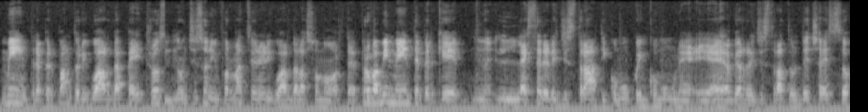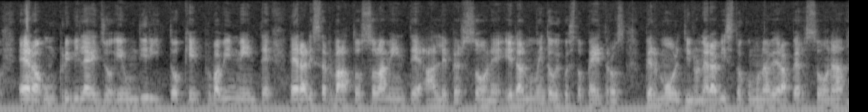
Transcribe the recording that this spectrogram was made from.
mentre per quanto riguarda Petros non ci sono informazioni riguardo alla sua morte probabilmente perché l'essere registrati comunque in comune e aver registrato il decesso era un privilegio e un diritto che probabilmente inizialmente era riservato solamente alle persone. E dal momento che questo Petros per molti non era visto come una vera persona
